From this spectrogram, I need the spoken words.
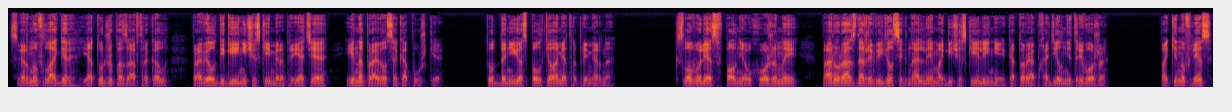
Свернув лагерь, я тут же позавтракал, провел гигиенические мероприятия и направился к опушке. Тут до нее с полкилометра примерно. К слову, лес вполне ухоженный, пару раз даже видел сигнальные магические линии, которые обходил не тревожа. Покинув лес,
